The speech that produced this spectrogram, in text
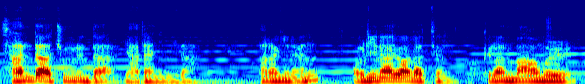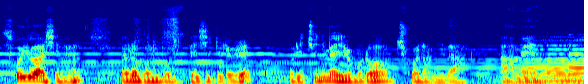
산다, 죽는다, 야단입니다. 바라기는 어린아이와 같은 그러한 마음을 소유하시는 여러분 모두 되시기를 우리 주님의 이름으로 축원합니다. 아멘.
